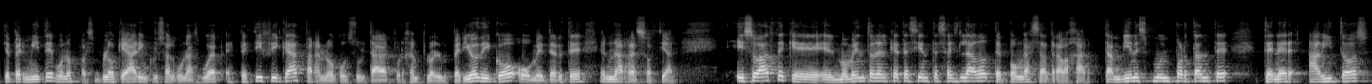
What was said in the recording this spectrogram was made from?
te permite bueno, pues bloquear incluso algunas web específicas para no consultar, por ejemplo, el periódico o meterte en una red social. Eso hace que el momento en el que te sientes aislado te pongas a trabajar. También es muy importante tener hábitos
